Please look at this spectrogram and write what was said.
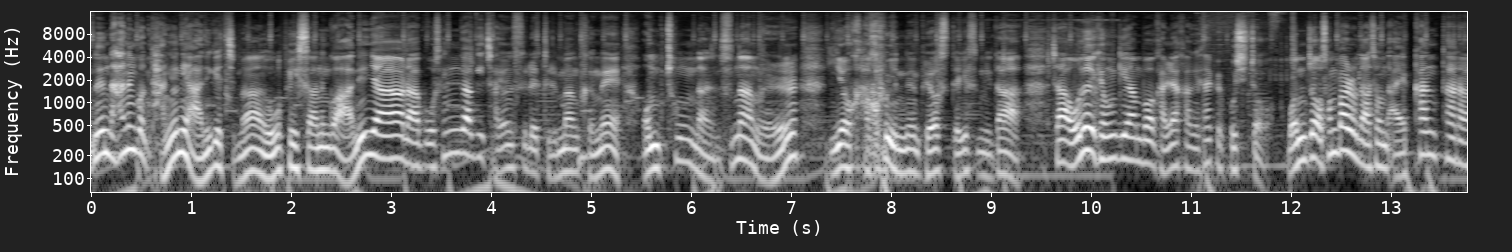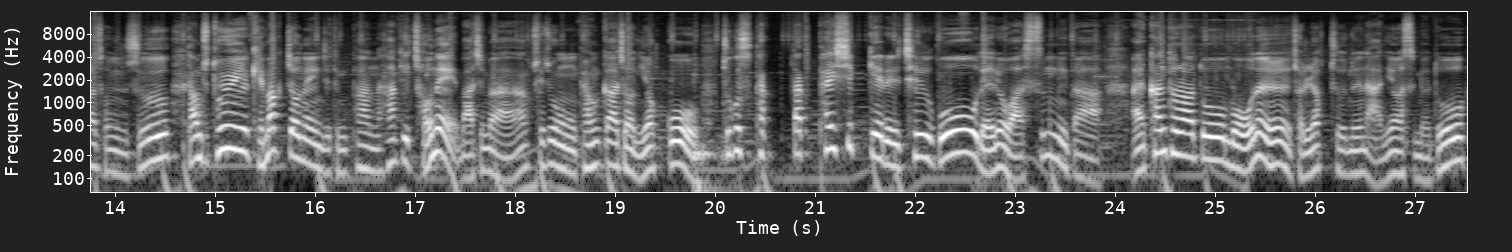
는 하는 건 당연히 아니겠지만 오버페이스 하는 거 아니냐라고 생각이 자연스레 들 만큼의 엄청난 순항을 이어가고 있는 베어스 되겠습니다. 자 오늘 경기 한번 간략하게 살펴보시죠. 먼저 선발로 나선 알칸타라 선수 다음 주 토요일 개막전에 이제 등판하기 전에 마지막 최종 평가전이었고 투구수 딱, 딱 80개를 채우고 내려왔습니다. 알칸타라도 뭐 오늘 전력투는 아니었음에도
